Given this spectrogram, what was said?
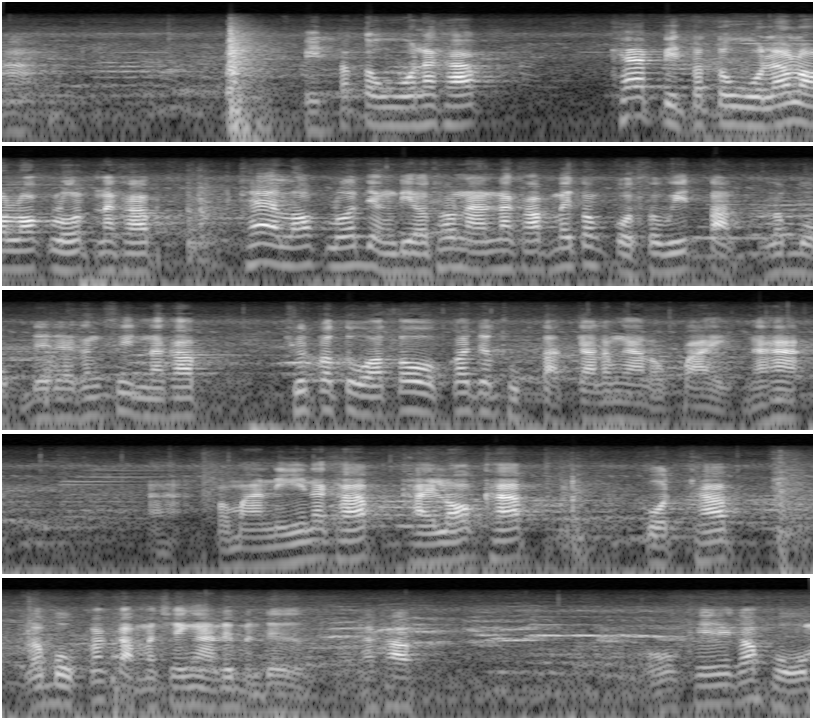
อะปิดประตูนะครับ แค่ปิดประตูแล้วเราล็อกรถนะครับ แค่ล็อกรถอย่างเดียวเท่านั้นนะครับ ไม่ต้องกดสวิตช์ตัดระบบใดๆทั้งสิ้นนะครับ ชุดประตูออโต้ก็จะถูกตัดการทำงานออกไปนะฮะอะประมาณนี้นะครับคลายล็อกครับ กดครับ ระบบก็กลับมาใช้งานได้เหมือนเดิมนะครับ โอเคครับผม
